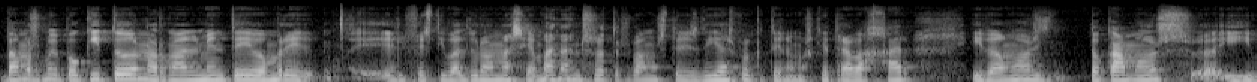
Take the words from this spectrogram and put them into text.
vamos muy poquito. Normalmente, hombre, el festival dura una semana, nosotros vamos tres días porque tenemos que trabajar y vamos, tocamos y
